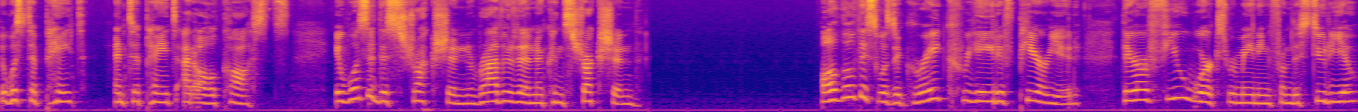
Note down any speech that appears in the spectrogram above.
it was to paint and to paint at all costs. It was a destruction rather than a construction. Although this was a great creative period, there are few works remaining from the studio,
